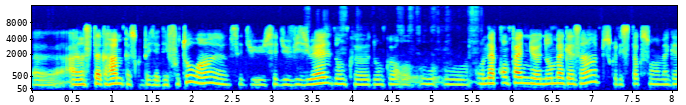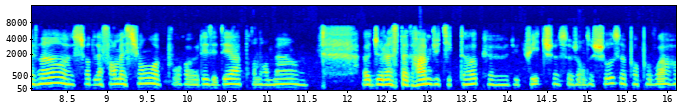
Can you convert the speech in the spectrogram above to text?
à Instagram parce qu'il ben, y a des photos, hein, c'est du, visuel. Donc, donc on, on, accompagne nos magasins, puisque les stocks sont en magasin, sur de la formation pour les aider à prendre en main de l'Instagram, du TikTok, du Twitch, ce genre de choses, pour pouvoir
